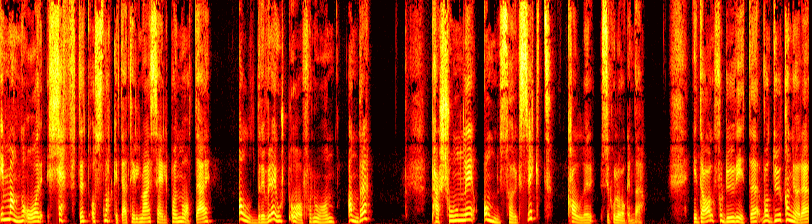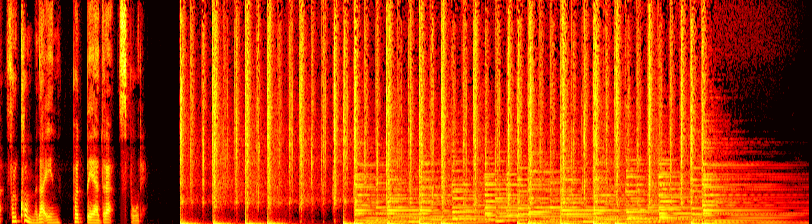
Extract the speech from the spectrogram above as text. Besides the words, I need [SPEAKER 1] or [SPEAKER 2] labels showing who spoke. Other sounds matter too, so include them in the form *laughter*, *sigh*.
[SPEAKER 1] I mange år kjeftet og snakket jeg til meg selv på en måte jeg aldri ville gjort overfor noen andre. Personlig omsorgssvikt kaller psykologen det. I dag får du vite hva du kan gjøre for å komme deg inn på et bedre spor.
